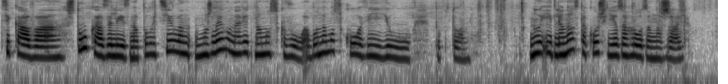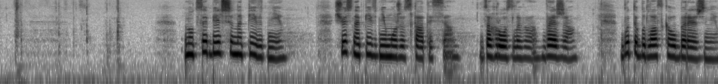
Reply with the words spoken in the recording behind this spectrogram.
цікава штука залізна полетіла, можливо, навіть на Москву або на Московію. Тобто, ну і для нас також є загроза, на жаль. Ну, це більше на півдні. Щось на півдні може статися. Загрозлива вежа. Будьте, будь ласка, обережні.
